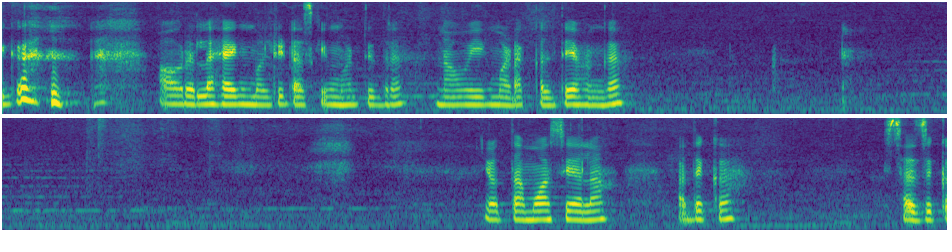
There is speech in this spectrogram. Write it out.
ಈಗ. ಅವರೆಲ್ಲ ಹೆಂಗೆ ಮಲ್ಟಿ ಟಾಸ್ಕಿಂಗ್ ಮಾಡ್ತಿದ್ರು, ನಾವು ಈಗ ಮಾಡಕ್ಕೆ ಕಲ್ತೇವೆ ಹಂಗೆ. ಇವತ್ತು ಅಮಾವಾಸ್ಯೆ ಅಲ್ಲ. ಅದಕ್ಕೆ ಸಜ್ಜಕ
